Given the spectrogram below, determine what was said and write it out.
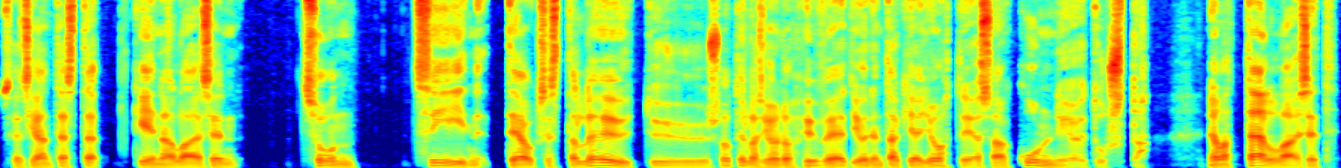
Sen sijaan tästä kiinalaisen Sun Tsin teoksesta löytyy sotilasjohdon hyveet, joiden takia johtaja saa kunnioitusta. Ne ovat tällaiset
